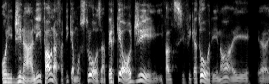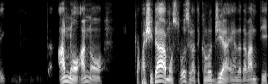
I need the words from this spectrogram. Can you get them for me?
originali, fa una fatica mostruosa, perché oggi i falsificatori, no, i ehm, i hanno hanno capacità mostruose, la tecnologia è andata avanti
